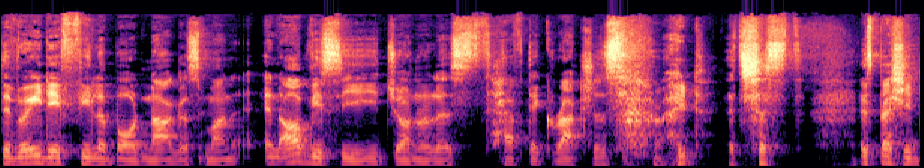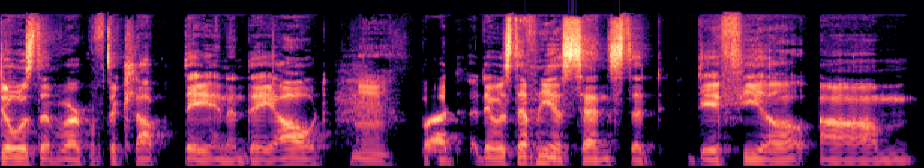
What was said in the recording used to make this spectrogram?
the way they feel about Nagelsmann, and obviously journalists have their grudges, right? It's just, especially those that work with the club day in and day out. Mm. But there was definitely a sense that they feel um,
